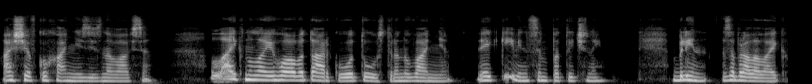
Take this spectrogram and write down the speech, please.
а ще в коханні зізнавався. Лайкнула його аватарку, оту з тренування. Який він симпатичний. Блін, забрала лайк.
